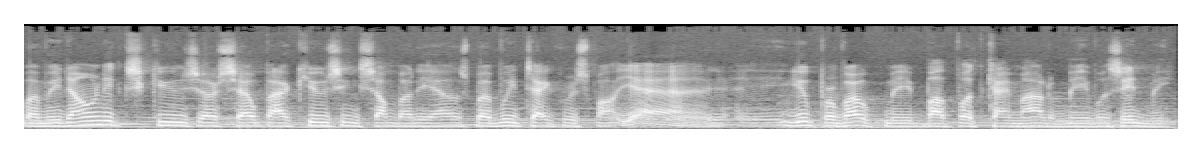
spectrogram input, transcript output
When we don't excuse ourselves by accusing somebody else, but we take responsibility. Yeah, you provoked me, but what came out of me was in me.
